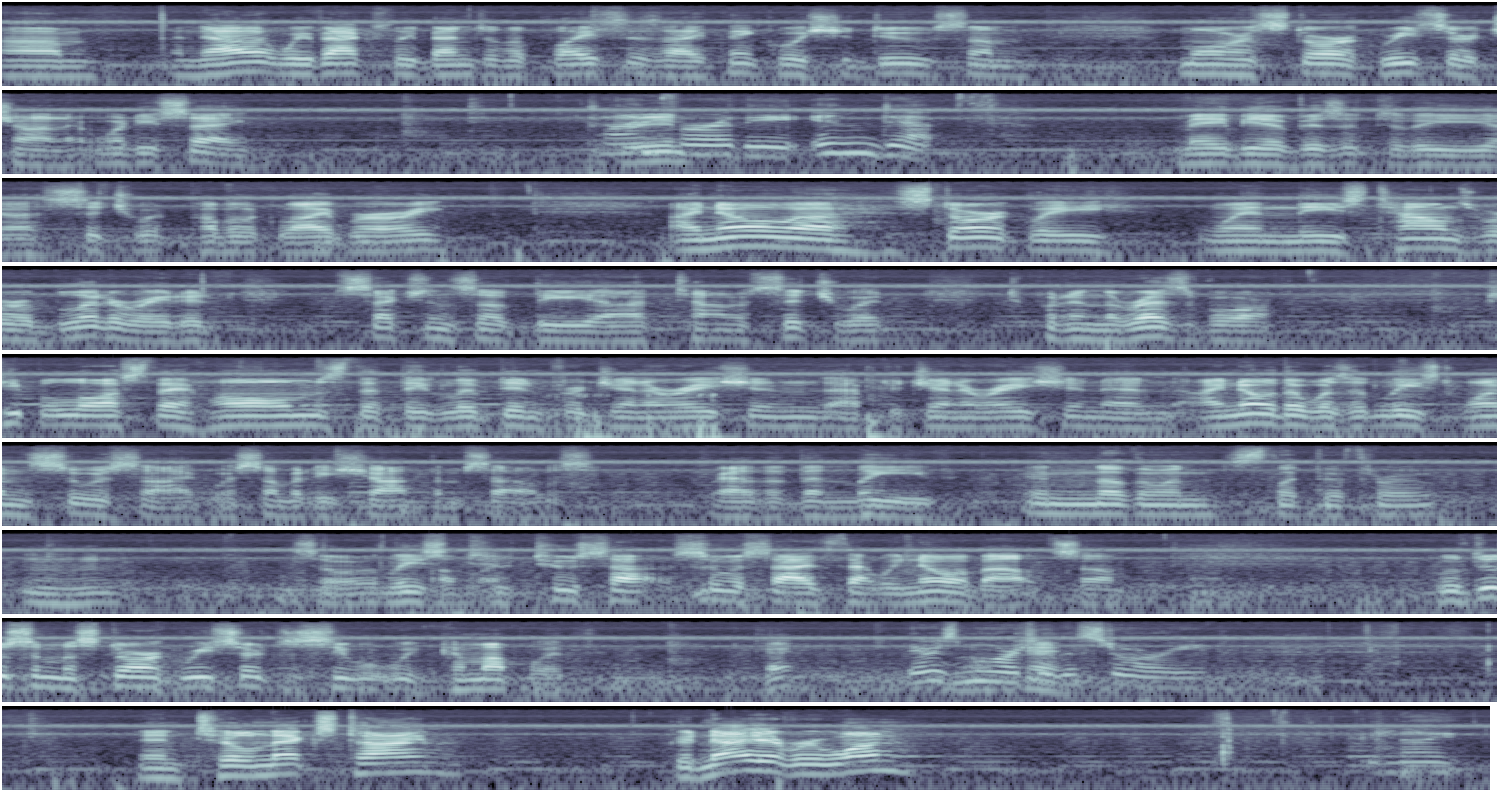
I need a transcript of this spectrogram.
Um, and now that we've actually been to the places, I think we should do some more historic research on it. What do you say? Time Agreed. for the in-depth. Maybe a visit to the uh, Scituate Public Library. I know uh, historically, when these towns were obliterated, sections of the uh, town of Scituate to put in the reservoir, people lost their homes that they've lived in for generation after generation, and I know there was at least one suicide where somebody shot themselves rather than leave. And another one slit their throat. hmm So at least two, two suicides that we know about. So we'll do some historic research to see what we come up with. Okay. There's more Okay. to the story. Until next time. Good night, everyone. Good night.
